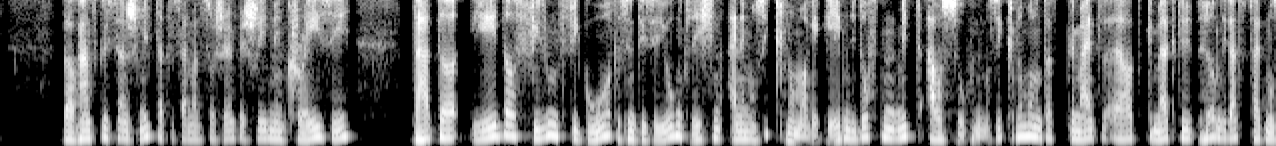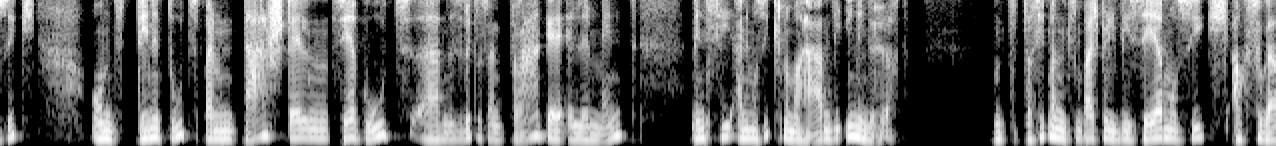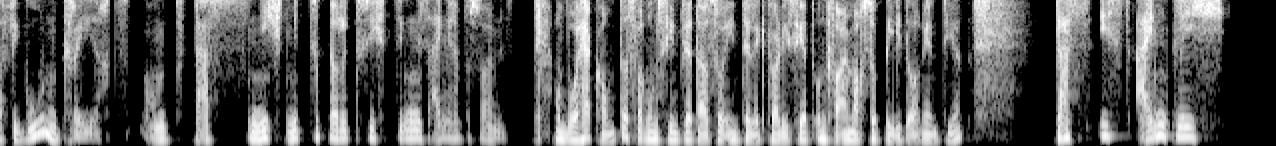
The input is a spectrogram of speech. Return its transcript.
Der Hans-Christian Schmidt hat das einmal so schön beschrieben in Crazy. Da hat er jeder Filmfigur, das sind diese Jugendlichen, eine Musiknummer gegeben. Die durften mit aussuchen, Musiknummern, und hat gemeint, er hat gemerkt, die hören die ganze Zeit Musik. Und denen tut's beim Darstellen sehr gut. Äh, das ist wirklich so ein Trageelement, wenn sie eine Musiknummer haben, die ihnen gehört. Und da sieht man zum Beispiel, wie sehr Musik auch sogar Figuren kreiert. Und das nicht mit zu berücksichtigen, ist eigentlich ein Versäumnis. Und woher kommt das? Warum sind wir da so intellektualisiert und vor allem auch so bildorientiert? Das ist eigentlich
